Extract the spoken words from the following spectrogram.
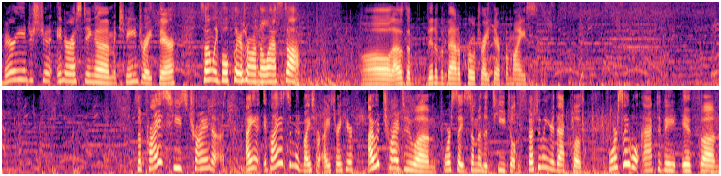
very inter interesting um, exchange right there. Suddenly both players are on the last stop. Oh, that was a bit of a bad approach right there from Ice. Surprised he's trying to... I, if I had some advice for Ice right here, I would try to um, Foresight some of the T-Jolt, especially when you're that close. Foresight will activate if um,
